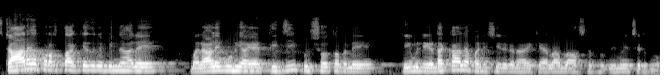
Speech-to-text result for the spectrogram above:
സ്റ്റാറെ പുറത്താക്കിയതിന് പിന്നാലെ മലയാളി കൂടിയായ ടിജി പുരുഷോത്തമനെ ടീമിന്റെ ഇടക്കാല പരിശീലകനായി കേരള ബ്ലാസ്റ്റേഴ്സ് നിയമിച്ചിരുന്നു.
